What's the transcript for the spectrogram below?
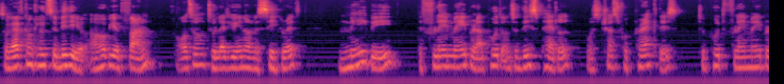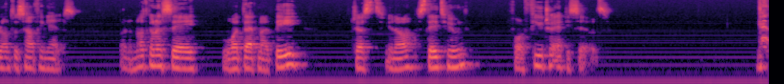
So that concludes the video. I hope you had fun. Also, to let you in on a secret, maybe the flame maple I put onto this pedal was just for practice to put flame maple onto something else. But I'm not gonna say what that might be. Just, you know, stay tuned for future episodes.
